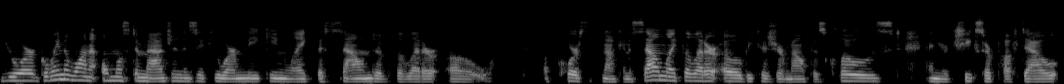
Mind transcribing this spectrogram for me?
you're going to want to almost imagine as if you are making like the sound of the letter O. Of course, it's not going to sound like the letter O because your mouth is closed and your cheeks are puffed out,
